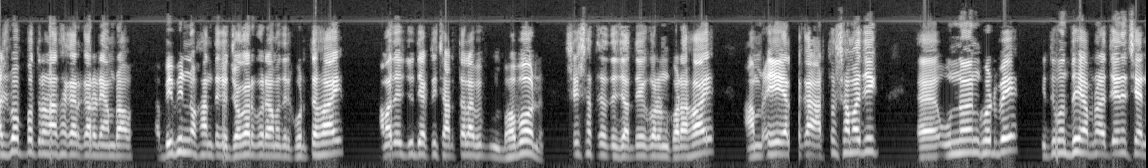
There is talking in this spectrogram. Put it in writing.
আসবাবপত্র না থাকার কারণে আমরা বিভিন্ন খান থেকে জোগাড় করে আমাদের করতে হয়। আমাদের যদি একটি চারতলা ভবন সে সাথে সাথে জাতীয়করণ করা হয়। আমরা এই এলাকা আর্থসামাজিক উন্নয়ন ঘটবে। ইতিমধ্যেই আপনারা জেনেছেন,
